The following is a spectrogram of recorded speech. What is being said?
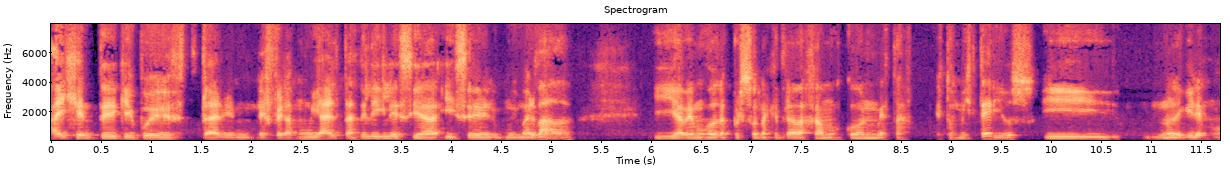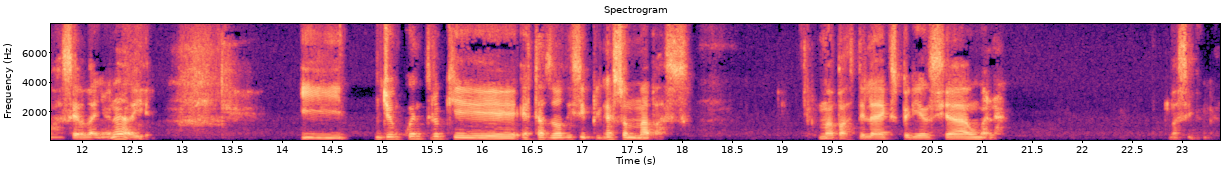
hay gente que puede estar en esferas muy altas de la iglesia y ser muy malvada. Y habemos otras personas que trabajamos con estas, estos misterios y no le queremos hacer daño a nadie. Y yo encuentro que estas dos disciplinas son mapas, mapas de la experiencia humana, básicamente.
